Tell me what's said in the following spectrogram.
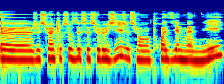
je suis un cursus de sociologie, je suis en troisième année.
